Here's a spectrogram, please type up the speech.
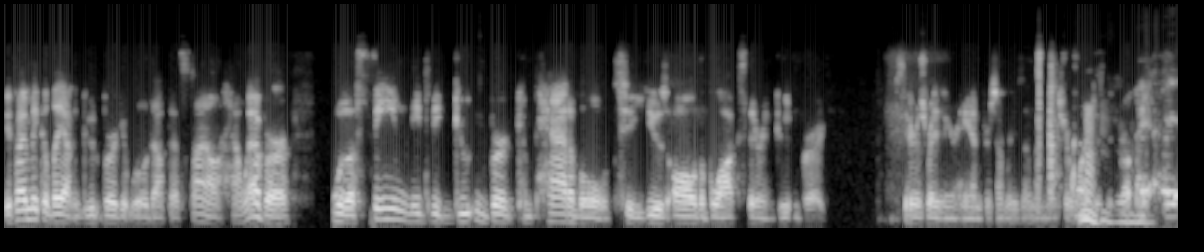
if I make a layout in Gutenberg, it will adopt that style. However, will a theme need to be Gutenberg compatible to use all the blocks that are in Gutenberg? Sarah's raising her hand for some reason. I'm not sure why. Just interrupt. I,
